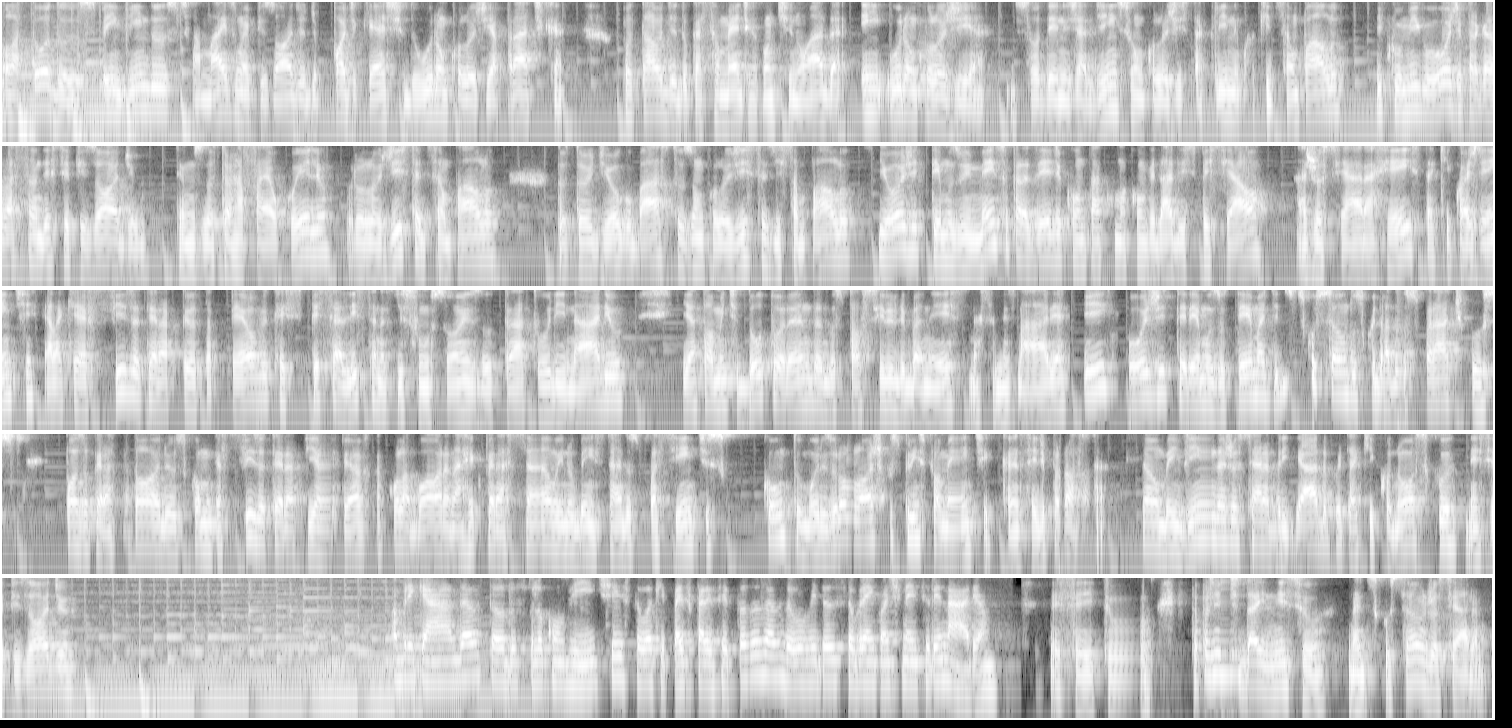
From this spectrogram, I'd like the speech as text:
Olá a todos, bem-vindos a mais um episódio do podcast do Urologia Prática, portal de educação médica continuada em urologia. Sou Denis Jardim, sou oncologista clínico aqui de São Paulo e comigo hoje para a gravação desse episódio temos o Dr. Rafael Coelho, urologista de São Paulo, Dr. Diogo Bastos, oncologista de São Paulo, e hoje temos o imenso prazer de contar com uma convidada especial, a Josiara Reis está aqui com a gente. Ela que é fisioterapeuta pélvica, especialista nas disfunções do trato urinário e atualmente doutoranda do Hospital Sírio-Libanês nessa mesma área. E hoje teremos o tema de discussão dos cuidados práticos pós-operatórios, como que a fisioterapia pélvica colabora na recuperação e no bem-estar dos pacientes com tumores urológicos, principalmente câncer de próstata. Então, bem-vinda, Jussiara. Obrigado por estar aqui conosco nesse episódio. Obrigada a todos pelo convite. Estou aqui para esclarecer todas as dúvidas sobre a incontinência urinária. Perfeito. Então, para a gente dar início na discussão, Josiara,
